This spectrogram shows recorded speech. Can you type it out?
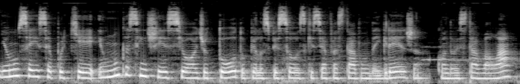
E eu não sei se é porque eu nunca senti esse ódio todo pelas pessoas que se afastavam da igreja quando eu estava lá,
